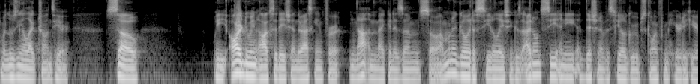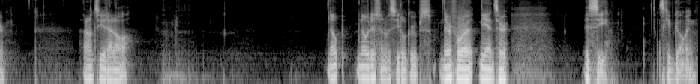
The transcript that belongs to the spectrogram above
we're losing electrons here. So we are doing oxidation. They're asking for not a mechanism. So I'm going to go with acetylation because I don't see any addition of acetyl groups going from here to here. I don't see it at all. Nope, no addition of acetyl groups. Therefore, the answer is C. Let's keep going.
